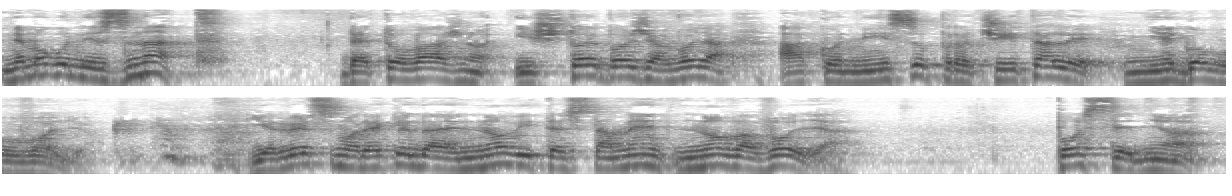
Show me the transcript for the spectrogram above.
ne mogu ni znat Da je to važno I što je Božja volja Ako nisu pročitali njegovu volju Jer već smo rekli da je Novi Testament Nova volja Posljednja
